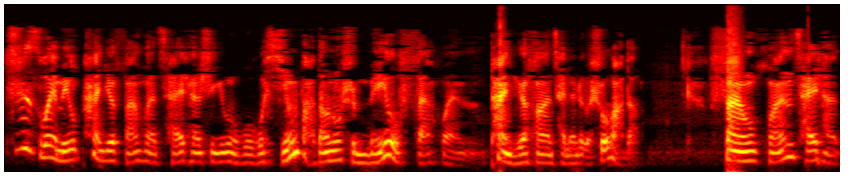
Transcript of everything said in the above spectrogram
之所以没有判决返还财产，是因为我国刑法当中是没有返还判决返还财产这个说法的。返还财产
